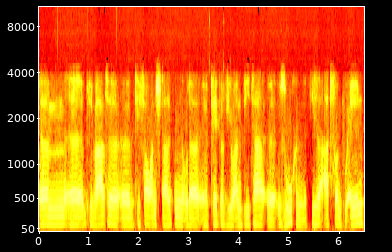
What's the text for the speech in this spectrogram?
ähm, äh, private äh, TV-Anstalten oder äh, Pay-per-view-Anbieter äh, suchen. Diese Art von Duellen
